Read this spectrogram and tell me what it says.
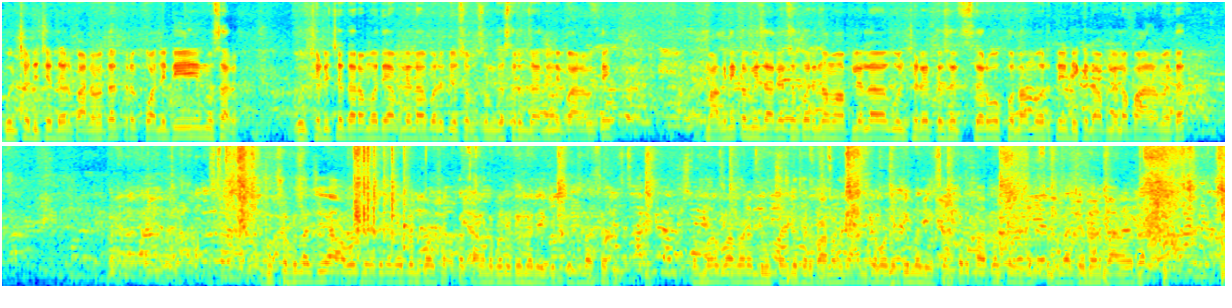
गुलछडीचे दर पाहायला होतात तर क्वालिटीनुसार गुलछडीच्या दरामध्ये आपल्याला बरेच दिवसापासून घसरण झालेली पाहायला होते मागणी कमी झाल्याचा परिणाम आपल्याला गुलछडे तसेच सर्व फुलांवरती देखील आपल्याला पाहायला मिळतात. गुप्सफुलाची आवक या ठिकाणी आपण पाहू शकता चांगल्या क्वालिटीमध्ये गुप्सफुलासाठी शंभर रुपयापर्यंत दुचाकी दर पाहायला होता हलक्या क्वालिटीमध्ये सत्तर रुपयापासून गुप्सफुलाचे दर पाहायला होतात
